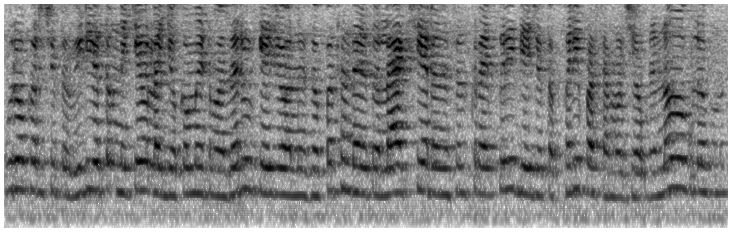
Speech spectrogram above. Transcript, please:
પૂરો કરીશું. તો વીડિયો તમને કેવો લાગ્યો કમેન્ટમાં જરૂર કહેજો. અને જો પસંદ આવ્યો તો લાઇક શેર અને સબસ્ક્રાઈબ કરી દેજો. તો ફરી પાછા મળશું આપણે નવા બ્લોગમાં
